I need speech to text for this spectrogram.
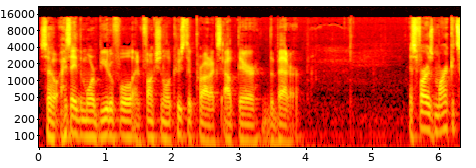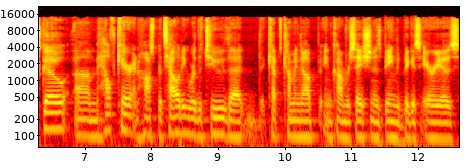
So I say the more beautiful and functional acoustic products out there, the better. As far as markets go, um, healthcare and hospitality were the two that, that, kept coming up in conversation as being the biggest areas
